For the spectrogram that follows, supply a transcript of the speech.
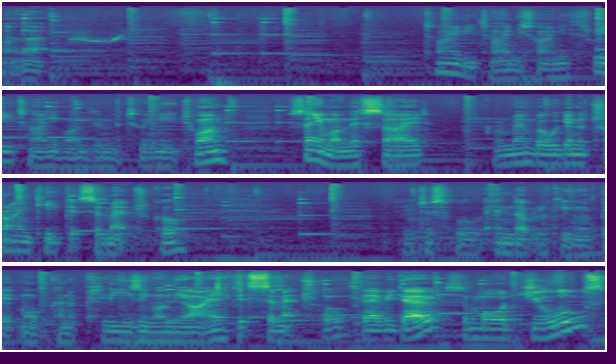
like that. Tiny, tiny, tiny, three tiny ones in between each one. Same on this side. Remember, we're going to try and keep it symmetrical it just will end up looking a bit more kind of pleasing on the eye if it's symmetrical. There we go, some more jewels.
